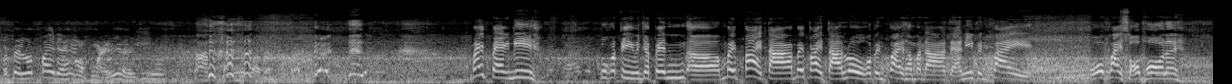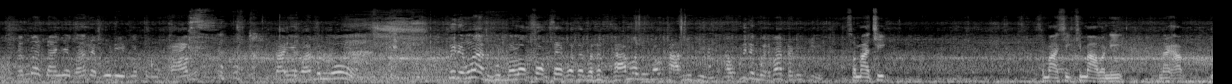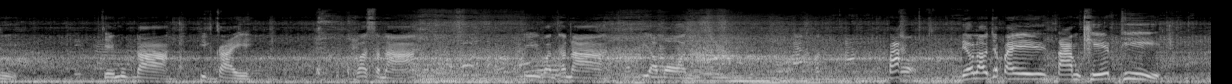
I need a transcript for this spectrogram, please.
มันเป็นรถป้ายแดงออกใหม่ไม่เหรอที่ว่าตามต่างจังหวัดอะไม่แปลกดี ปกติมันจะเป็นเอ่อไม่ป้ายตาไม่ป้ายตาโล่ก็เป็นป้ายธรรมดา แต่อันนี้เป็นป้ายโอ้ป้ายสอพอเลยฉันว่าต่างจังหวัดแต่บุรีก็ต้องถามต่างจังหวัดมันงูคือถึงว่าคุณมาลอกซอกแซกว่าแต่มาถามมาดูเขาถามจริงๆเอาคือจะเหมือนว่าแต่จริงสมาชิก สมาชิกที่มาวันนี้นะครับนี่เจมุกดาพี่ไก่วาสนาพี่วันธนาพี่อมรปะเดี๋ยวเราจะไปตามเคสที่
